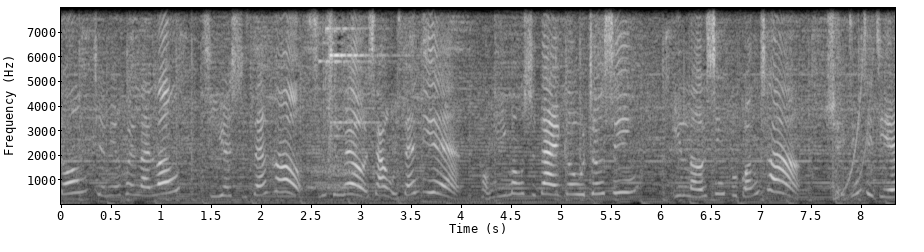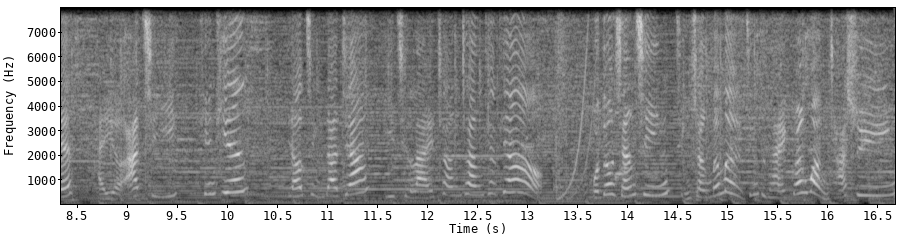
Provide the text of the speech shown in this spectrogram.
工见面会来喽！七月十三号星期六下午三点，统一梦时代购物中心一楼幸福广场，水晶姐姐还有阿奇、天天，邀请大家一起来唱唱跳跳。活动详情请上妈妈金子台官网查询。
